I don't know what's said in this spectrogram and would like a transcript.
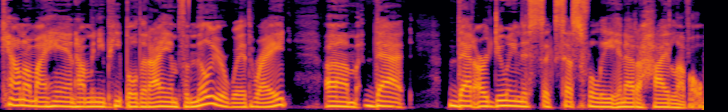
count on my hand how many people that I am familiar with, right? Um, that that are doing this successfully and at a high level.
